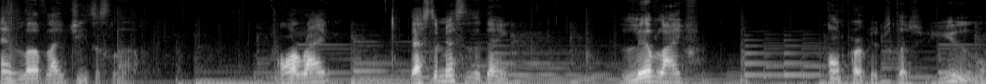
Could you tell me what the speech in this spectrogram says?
and love like Jesus loved. All right? That's the message today. Live life on purpose because you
